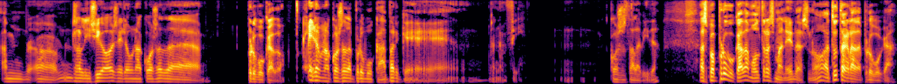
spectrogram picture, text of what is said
amb, amb religiós, era una cosa de... Provocador. Era una cosa de provocar perquè, bueno, en fi, coses de la vida. Es pot provocar de moltes maneres, no? A tu t'agrada provocar.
